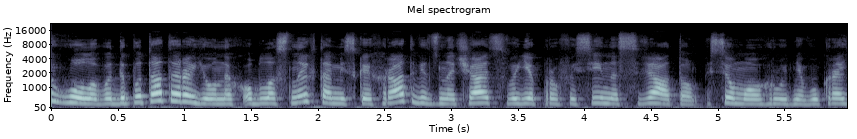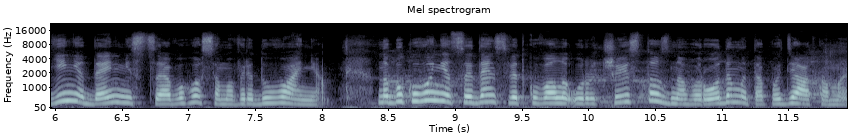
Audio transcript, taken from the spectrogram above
голови, депутати районних, обласних та міських рад відзначають своє професійне свято. 7 грудня в Україні День місцевого самоврядування. На Буковині цей день святкували урочисто з нагородами та подяками.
